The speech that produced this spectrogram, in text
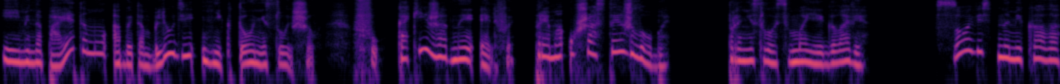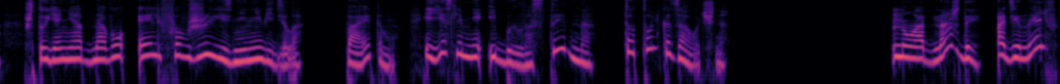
И именно поэтому об этом блюде никто не слышал. Фу, какие жадные эльфы, прямо ушастые жлобы. Пронеслось в моей голове. Совесть намекала, что я ни одного эльфа в жизни не видела. Поэтому, если мне и было стыдно, то только заочно. Но однажды один эльф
